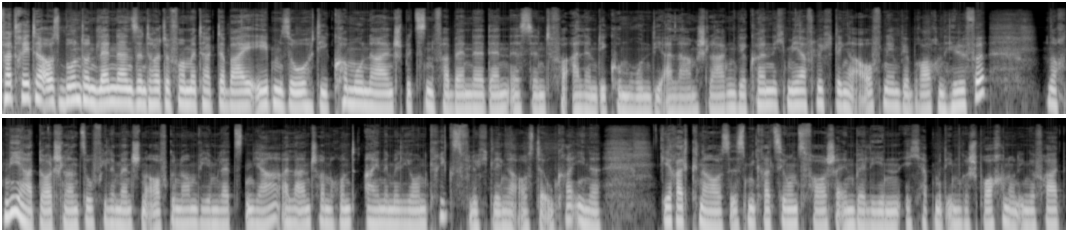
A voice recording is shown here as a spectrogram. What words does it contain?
Vertreter aus Bund und Ländern sind heute Vormittag dabei, ebenso die kommunalen Spitzenverbände, denn es sind vor allem die Kommunen, die Alarm schlagen. Wir können nicht mehr Flüchtlinge aufnehmen, wir brauchen Hilfe. Noch nie hat Deutschland so viele Menschen aufgenommen wie im letzten Jahr, allein schon rund eine Million Kriegsflüchtlinge aus der Ukraine. Gerald Knaus ist Migrationsforscher in Berlin. Ich habe mit ihm gesprochen und ihn gefragt,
